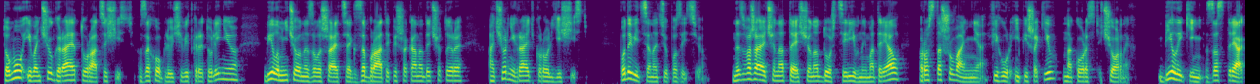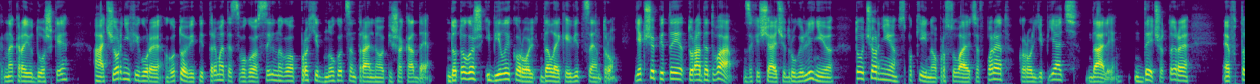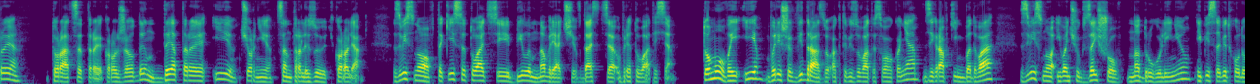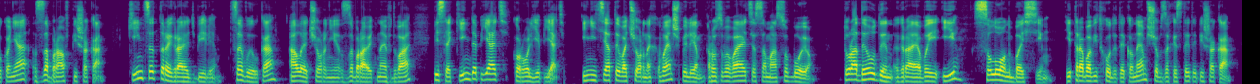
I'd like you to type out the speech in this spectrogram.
Тому Іванчук грає тура c6, захоплюючи відкриту лінію. Білим нічого не залишається, як забрати пішака на d4, а чорні грають король e6. Подивіться на цю позицію. Незважаючи на те, що на дошці рівний матеріал, розташування фігур і пішаків на користь чорних. Білий кінь застряг на краю дошки, а чорні фігури готові підтримати свого сильного прохідного центрального пішака Д. До того ж, і білий король далекий від центру. Якщо піти тура d2, захищаючи другу лінію, то чорні спокійно просуваються вперед, король Е5, далі d4, f3, тура c3, король g1, d3 і чорні централізують короля. Звісно, в такій ситуації білим навряд чи вдасться врятуватися. Тому Вей-І вирішив відразу активізувати свого коня, зіграв кінь b2. Звісно, Іванчук зайшов на другу лінію і після відходу коня забрав пішака. Кінь c3 грають білі, це вилка, але чорні забирають на f2. Після кінь d5, король e5. Ініціатива чорних в еншпілі розвивається сама собою. Тура d1 грає Вей-І, слон b7, і треба відходити конем, щоб захистити пішака.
